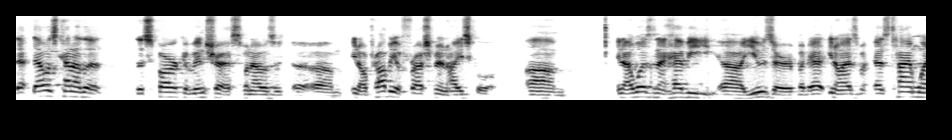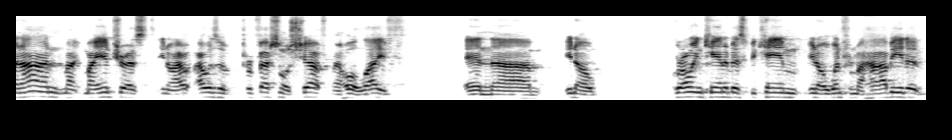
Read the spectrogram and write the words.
that that was kind of the the spark of interest when I was, uh, um, you know, probably a freshman in high school. Um, you know, I wasn't a heavy uh, user, but uh, you know, as as time went on, my, my interest, you know, I, I was a professional chef my whole life, and um, you know, growing cannabis became, you know, went from a hobby to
